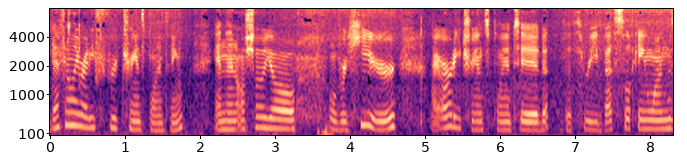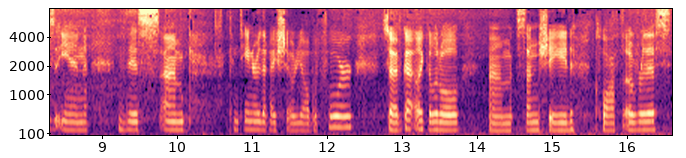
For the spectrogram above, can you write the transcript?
definitely ready for transplanting. And then I'll show y'all over here, I already transplanted the three best looking ones in this um, container that I showed y'all before. So I've got like a little um, sunshade cloth over this.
